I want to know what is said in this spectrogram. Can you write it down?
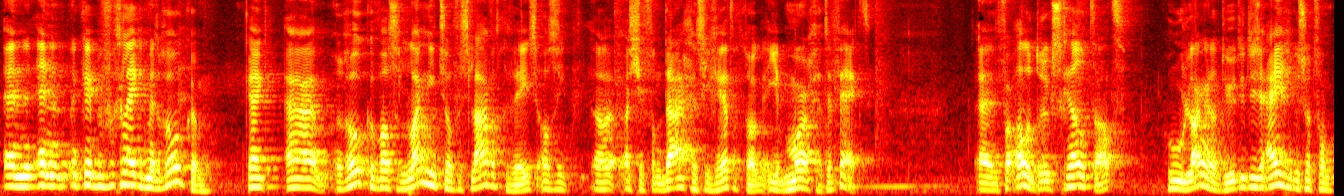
en, en ik heb een vergelijking met roken. Kijk, roken was lang niet zo verslavend geweest als, ik, als je vandaag een sigaret had gerookt en je hebt morgen het effect. Voor alle drugs geldt dat. Hoe langer dat duurt, het is eigenlijk een soort van,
